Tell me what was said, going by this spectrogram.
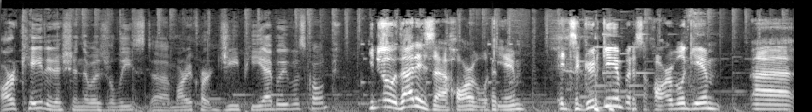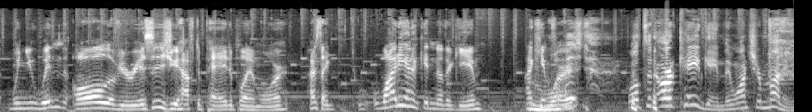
arcade edition that was released? Uh, Mario Kart GP, I believe it was called. You know that is a horrible game. It's a good game, but it's a horrible game. Uh, when you win all of your races, you have to pay to play more. I was like, why do you not get another game? I came What? first. Well, it's an arcade game. They want your money.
